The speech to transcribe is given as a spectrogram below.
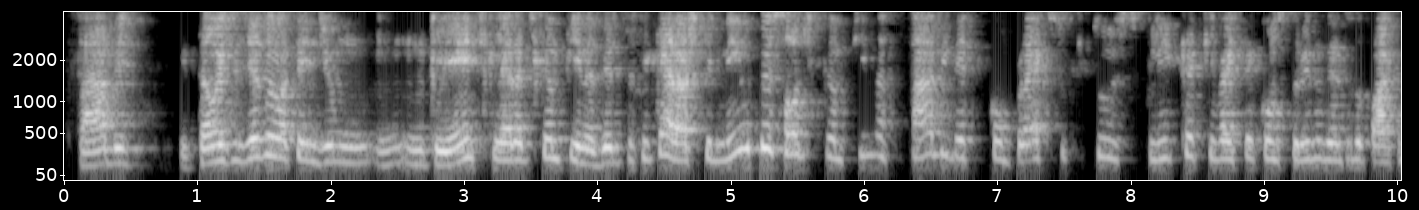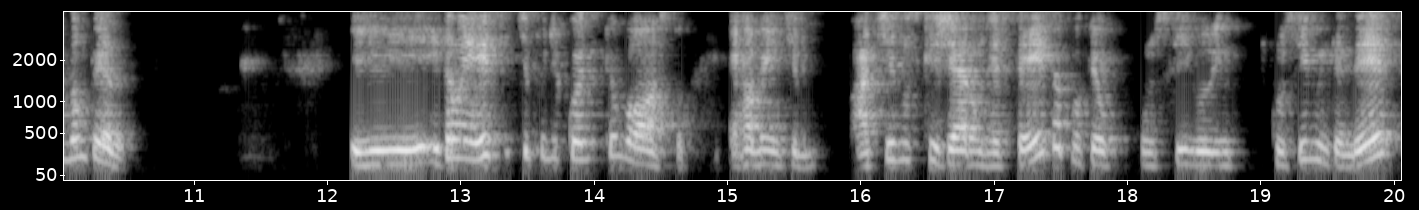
Sabe? Então, esses dias eu atendi um, um, um, cliente que ele era de Campinas. Ele disse assim, cara, acho que nem o pessoal de Campinas sabe desse complexo que tu explica que vai ser construído dentro do Parque Dom Pedro. E então é esse tipo de coisa que eu gosto. É realmente ativos que geram receita, porque eu consigo consigo entender,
